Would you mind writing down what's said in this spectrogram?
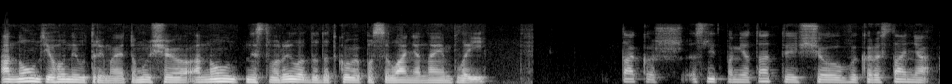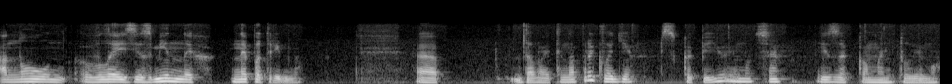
unknown його не утримає, тому що unknown не створило додаткове посилання на employee. Також слід пам'ятати, що використання unknown в lazy змінних не потрібно. Е, Давайте на прикладі скопіюємо це і закоментуємо.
